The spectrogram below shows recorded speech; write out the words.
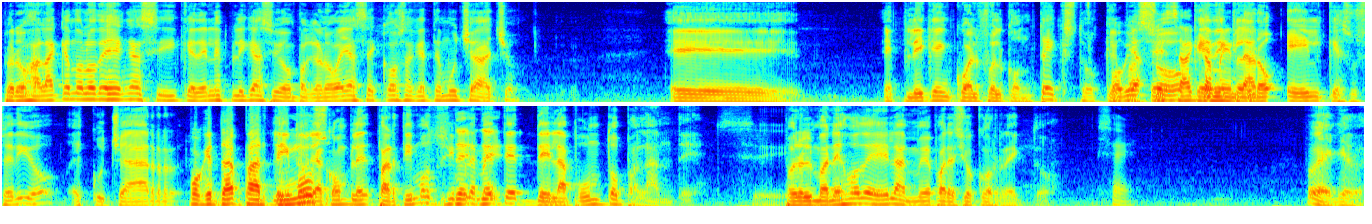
Pero ojalá que no lo dejen así, que den la explicación para que no vaya a hacer cosas que este muchacho eh, expliquen cuál fue el contexto, qué pasó, qué declaró él que sucedió, escuchar porque ta- la partimos. comple- Partimos de- simplemente de, la punto para adelante. Pero el manejo de él a mí me pareció correcto. Sí. Porque es que si uno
